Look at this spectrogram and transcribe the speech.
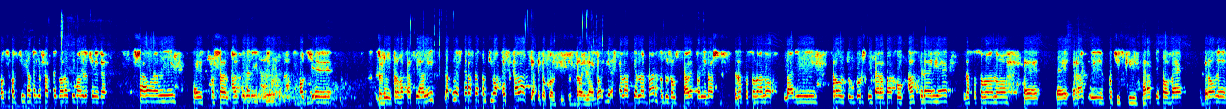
od, od 1994 roku mamy do czynienia z strzałami, e, z postrzałem artyleryjskim, od, e, z różnymi prowokacjami. Natomiast teraz nastąpiła eskalacja tego konfliktu zbrojnego i eskalacja na bardzo dużą skalę, ponieważ zastosowano na linii frontu w Górskim Karabachu artylerię, zastosowano e, e, rak, e, pociski rakietowe, drony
